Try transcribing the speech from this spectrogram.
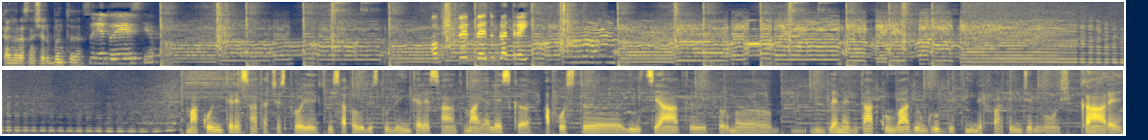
Camera sunt șerbântă. Sunetul este. 18 B dubla 3. M-a cointeresat acest proiect și mi s-a părut destul de interesant, mai ales că a fost uh, inițiat, uh, pe urmă implementat cumva de un grup de tineri foarte ingenioși care,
